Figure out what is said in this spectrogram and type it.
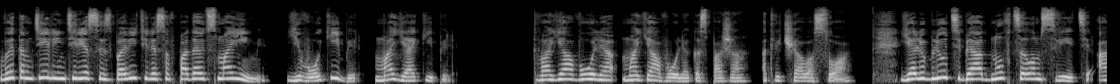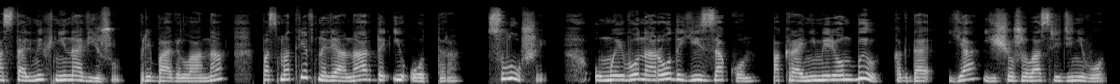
В этом деле интересы Избавителя совпадают с моими. Его гибель — моя гибель. «Твоя воля — моя воля, госпожа», — отвечала Суа. «Я люблю тебя одну в целом свете, а остальных ненавижу», — прибавила она, посмотрев на Леонардо и Оттера. «Слушай, у моего народа есть закон, по крайней мере он был, когда я еще жила среди него,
